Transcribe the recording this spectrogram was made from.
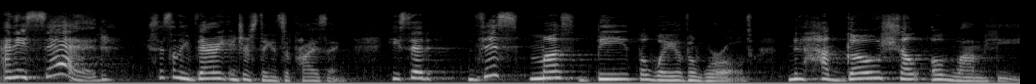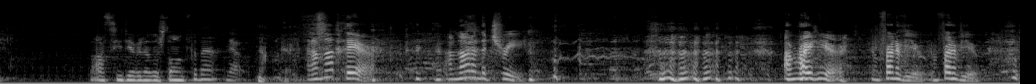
and he said, he said something very interesting and surprising. He said, This must be the way of the world. Min hago shel olam hi. Lassie, do you have another song for that? No. No. Okay. And I'm not there. I'm not in the tree. I'm right here, in front of you, in front of you.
